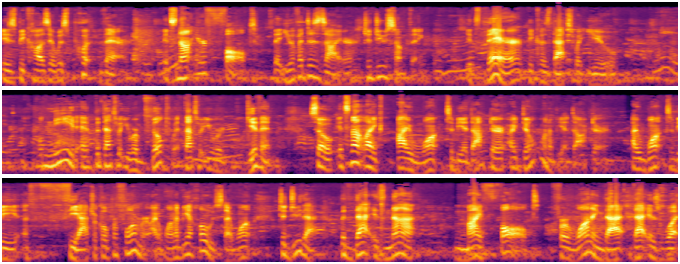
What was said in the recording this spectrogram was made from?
is because it was put there. It's not your fault that you have a desire to do something. Mm-hmm. It's there because that's what you need. Well need but that's what you were built with. That's what you were given. So it's not like i want to be a doctor. I don't want to be a doctor. I want to be a theatrical performer. I want to be a host. I want to do that. But that is not my fault for wanting that that is what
